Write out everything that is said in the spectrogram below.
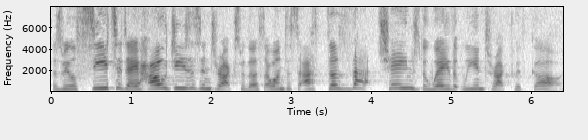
As we will see today how Jesus interacts with us, I want us to ask does that change the way that we interact with God?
